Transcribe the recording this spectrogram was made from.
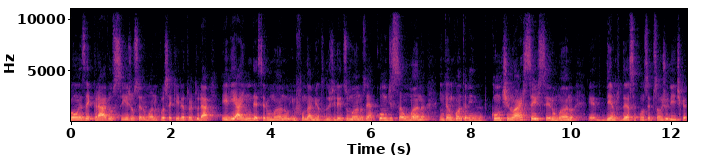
quão execrável seja o ser humano que você queira torturar, ele ainda é ser humano e o fundamento dos direitos humanos é a condição humana. Então, enquanto ele continuar ser ser humano, é, dentro dessa concepção jurídica,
